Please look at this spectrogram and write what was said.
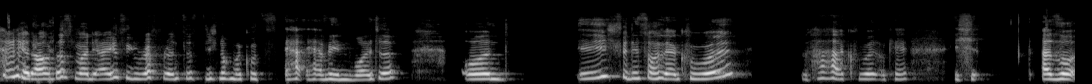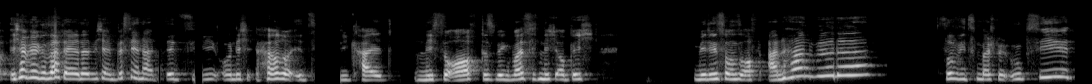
genau, das waren die einzigen References, die ich nochmal kurz er erwähnen wollte. Und ich finde den Song sehr cool. Haha, cool, okay. Ich, also, ich habe ja gesagt, er erinnert mich ein bisschen an Itzy und ich höre Itzy halt nicht so oft, deswegen weiß ich nicht, ob ich mir den Song so oft anhören würde. So wie zum Beispiel Oopsie.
